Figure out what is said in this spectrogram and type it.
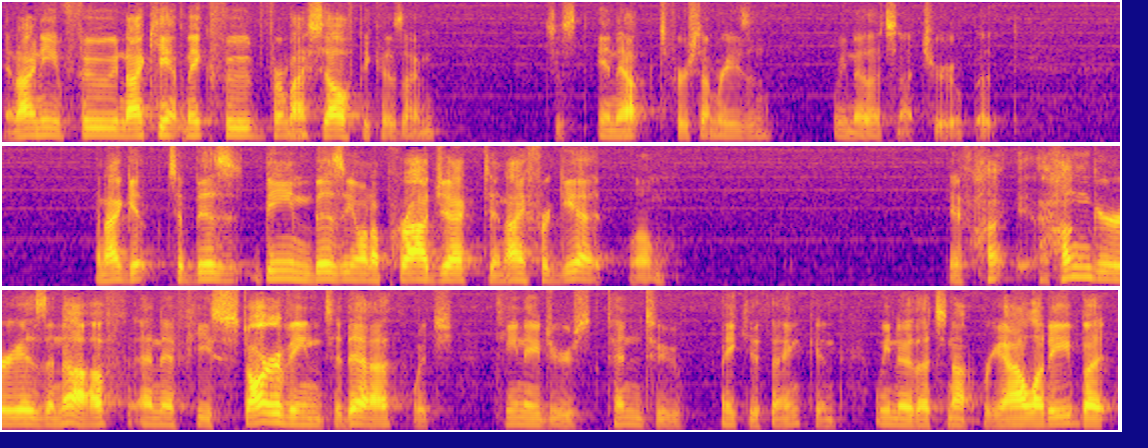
and I need food and I can't make food for myself because I'm just inept for some reason? We know that's not true, but and I get to biz, being busy on a project and I forget, well, if hu- hunger is enough and if he's starving to death, which teenagers tend to make you think, and we know that's not reality, but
